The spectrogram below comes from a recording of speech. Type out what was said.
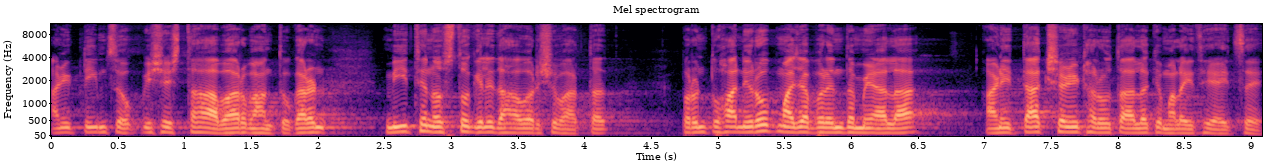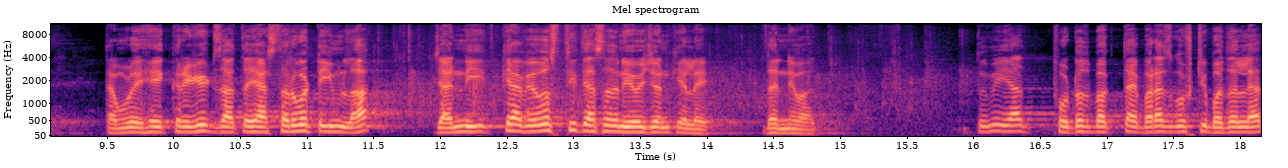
आणि टीमचं विशेषतः आभार मानतो. कारण मी इथे नसतो गेले दहा वर्ष भारतात. परंतु हा निरोप माझ्यापर्यंत मिळाला आणि त्या क्षणी ठरवता आलं की मला इथे यायचं आहे त्यामुळे हे क्रेडिट जातं ह्या सर्व टीमला ज्यांनी इतक्या व्यवस्थित याचं नियोजन केलं आहे धन्यवाद. तुम्ही यात फोटोत बघताय बऱ्याच गोष्टी बदलल्यात.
